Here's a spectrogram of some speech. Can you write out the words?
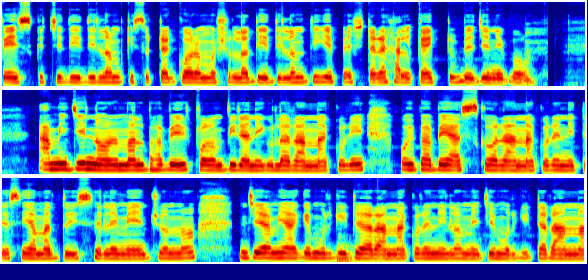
পেস্ট কুচি দিয়ে দিলাম, কিছুটা গরম মশলা দিয়ে দিলাম। দিয়ে পেস্টটারে হালকা একটু ভেজে নেব। আমি যে নর্মালভাবে বিরিয়ানিগুলো রান্না করি, ওইভাবে আজকেও রান্না করে নিতেছি আমার দুই ছেলে মেয়ের জন্য। যে আমি আগে মুরগিটা রান্না করে নিলাম, এই যে মুরগিটা রান্না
